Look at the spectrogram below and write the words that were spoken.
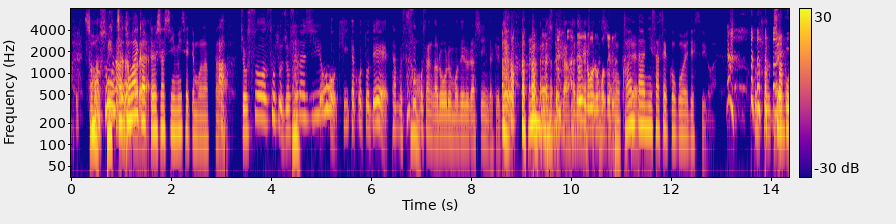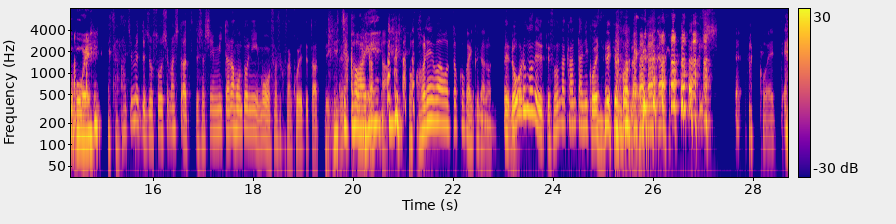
くってる。そうあ、そうめっちゃ可愛かったよ、写真見せてもらったらあ。、女装、そうそう、女装ラジを聞いたことで、多分、笹子さんがロールモデルらしいんだけど、私 とか派手な人たちロールモデルもう簡単に佐世子超えですよ。そうそう成功超え。初めて女装しましたって言って写真見たら、本当にもう笹子さん超えてたっていう、ね。めっちゃ可愛かった。もうこれは男が行くだろう。え、ロールモデルってそんな簡単に超えられるもんなの？超えて、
